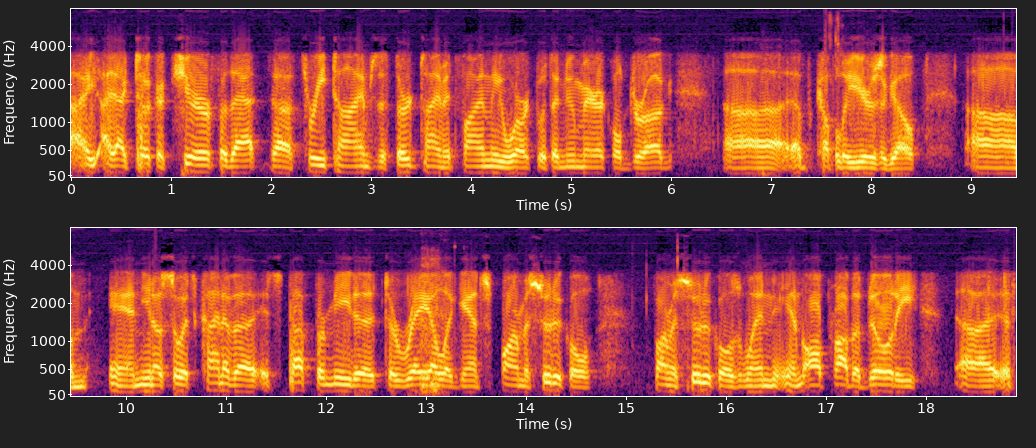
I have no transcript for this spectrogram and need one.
I I took a cure for that uh, three times. The third time, it finally worked with a new miracle drug uh, a couple of years ago. Um, and you know, so it's kind of a it's tough for me to to rail against pharmaceutical pharmaceuticals when, in all probability, uh, if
